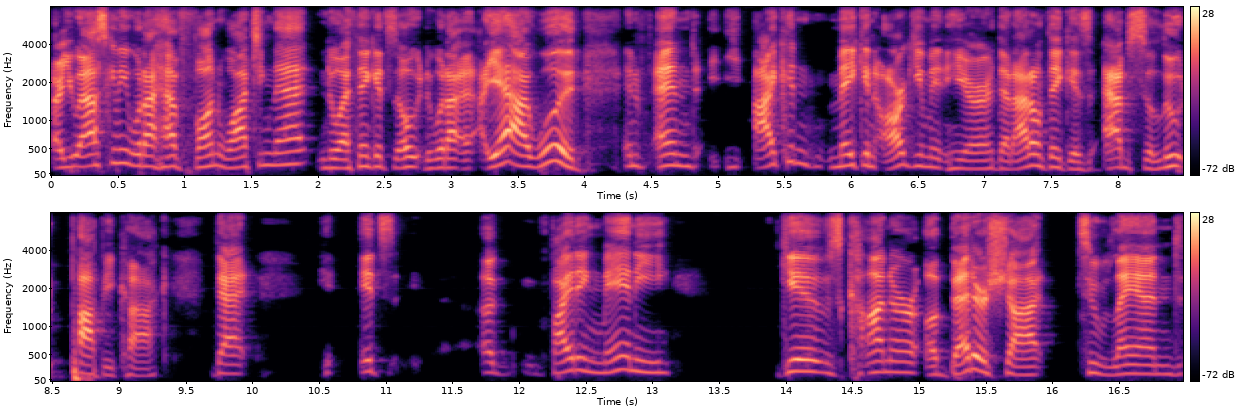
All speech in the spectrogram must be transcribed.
Are you asking me would I have fun watching that? Do I think it's oh would I yeah, I would. And and I can make an argument here that I don't think is absolute poppycock that it's a fighting Manny gives Conor a better shot to land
